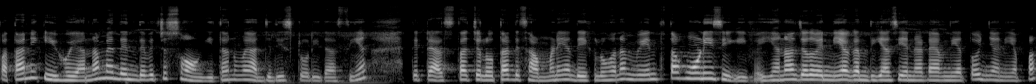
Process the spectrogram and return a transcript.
ਪਤਾ ਨਹੀਂ ਕੀ ਹੋਇਆ ਨਾ, ਮੈਂ ਦਿਨ ਦੇ ਵਿੱਚ ਸੌਂ ਗਈ। ਤੁਹਾਨੂੰ ਮੈਂ ਅੱਜ ਦੀ ਸਟੋਰੀ ਦੱਸਦੀ ਹਾਂ ਅਤੇ ਟੈਸਟ ਤਾਂ ਚਲੋ ਤੁਹਾਡੇ ਸਾਹਮਣੇ ਆ, ਦੇਖ ਲਓ ਹੈ ਨਾ ਮਿਹਨਤ ਤਾਂ ਹੋਣੀ ਸੀਗੀ ਭਈ ਨਾ ਜਦੋਂ ਇੰਨੀਆਂ ਗੰਦੀਆਂ ਸੀ, ਇੰਨਾ ਟਾਈਮ ਦੀਆਂ ਧੋਈਆਂ ਨਹੀਂ ਆਪਾਂ।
